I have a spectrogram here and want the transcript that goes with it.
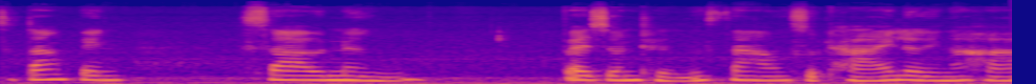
จะตั้งเป็น Sound 1ไปจนถึง Sound สุดท้ายเลยนะคะ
